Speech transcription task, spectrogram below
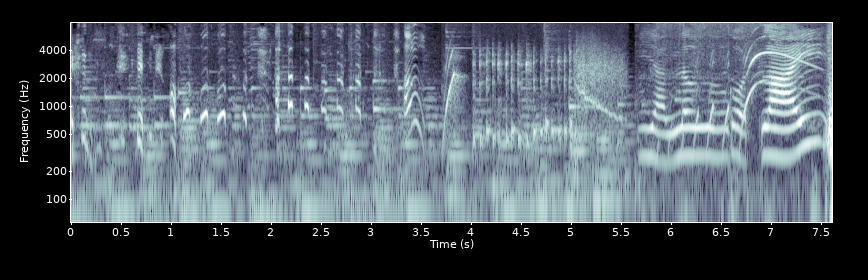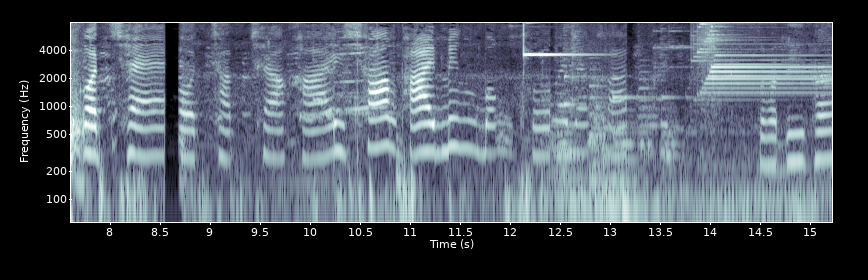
อย่าลืมกดไลค์ กดแชร์ กดชับแชร์คล้ายช่องพายมิ่งบงโคด้วยนะคะ สวัสดีค่ะ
